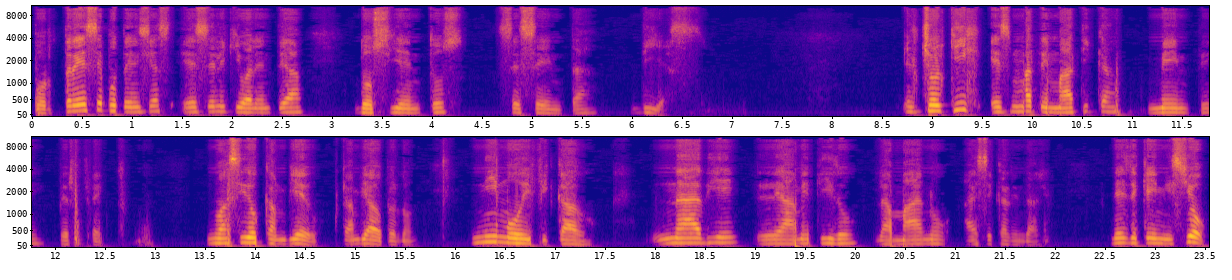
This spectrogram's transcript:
por 13 potencias es el equivalente a 260 días. El Cholkij es matemáticamente perfecto. No ha sido cambiado, cambiado, perdón, ni modificado. Nadie le ha metido la mano a ese calendario. Desde que inició,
